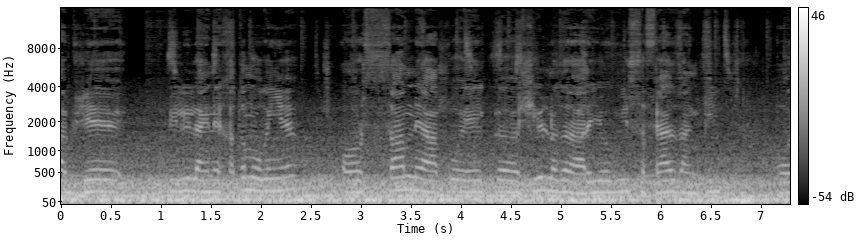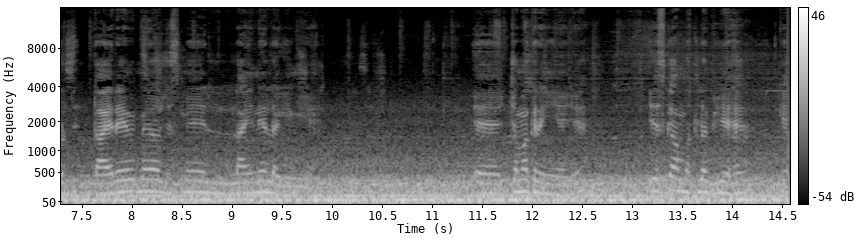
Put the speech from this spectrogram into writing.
اب یہ پیلی لائنیں ختم ہو گئی ہیں اور سامنے آپ کو ایک شیلڈ نظر آ رہی ہوگی سفید رنگ کی اور دائرے میں جس میں لائنیں لگی ہوئی ہیں۔ چمک رہی ہیں یہ۔ اس کا مطلب یہ ہے کہ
